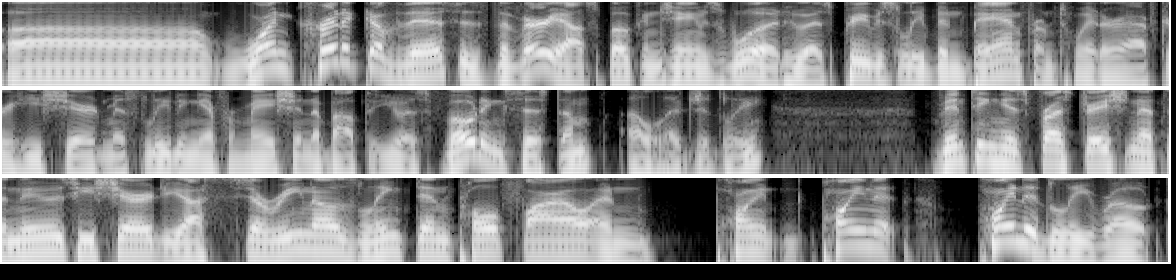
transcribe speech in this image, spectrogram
Uh, one critic of this is the very outspoken James Woods, who has previously been banned from Twitter after he shared misleading information about the U.S. voting system, allegedly. Venting his frustration at the news, he shared Yasarino's LinkedIn profile and point, pointed, pointedly wrote,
